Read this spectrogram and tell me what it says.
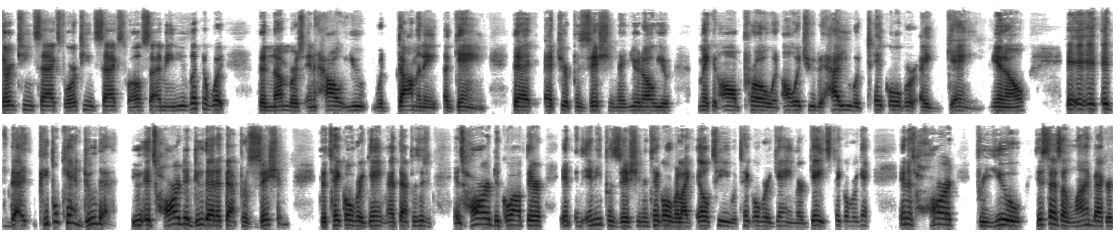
13 sacks, 14 sacks, 12 sacks. I mean, you look at what the numbers and how you would dominate a game that at your position that you know you're making all pro and all what you do how you would take over a game you know it, it, it that, people can't do that you, it's hard to do that at that position to take over a game at that position. It's hard to go out there in, in any position and take over like LT would take over a game or Gates take over a game. And it's hard for you just as a linebacker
